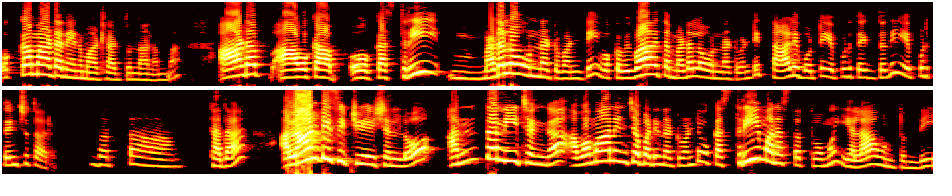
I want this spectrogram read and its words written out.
ఒక్క మాట నేను మాట్లాడుతున్నానమ్మా. ఆడ ఆ ఒక ఒక స్త్రీ మెడలో ఉన్నటువంటి ఒక వివాహిత మెడలో ఉన్నటువంటి తాళిబొట్టు ఎప్పుడు తెగుతుంది ఎప్పుడు తెంచుతారు? భర్త కదా? అలాంటి సిచ్యుయేషన్లో అంత నీచంగా అవమానించబడినటువంటి ఒక స్త్రీ మనస్తత్వము ఎలా ఉంటుంది?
